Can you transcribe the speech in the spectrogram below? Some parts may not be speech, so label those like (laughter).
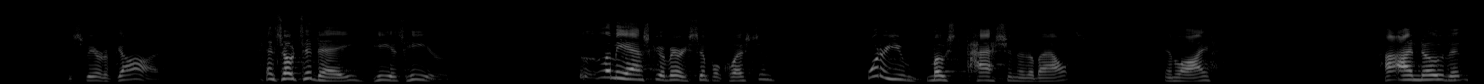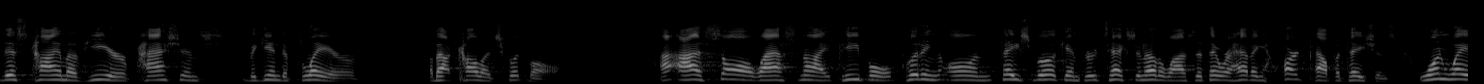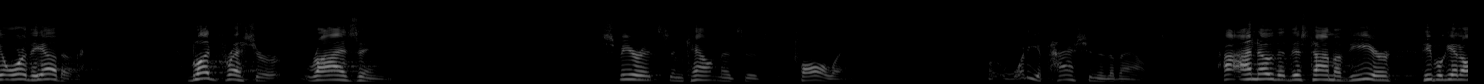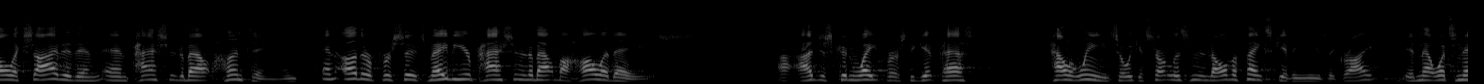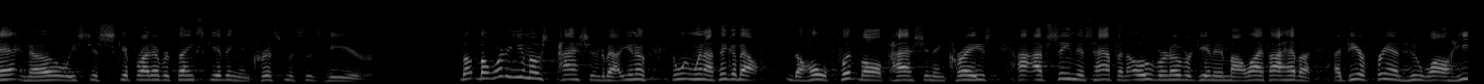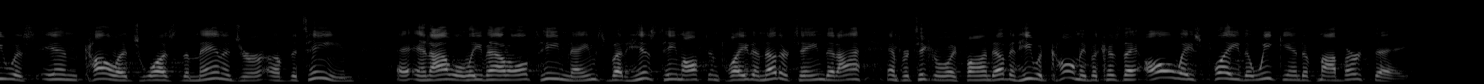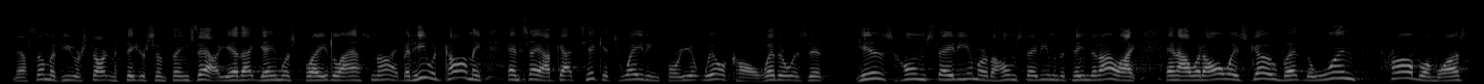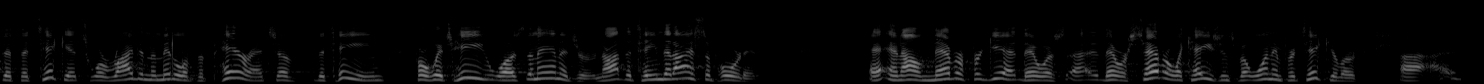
the Spirit of God. And so today, He is here. Let me ask you a very simple question What are you most passionate about in life? I know that this time of year, passions begin to flare about college football. I, saw last night people putting on Facebook and through text and otherwise that they were having heart palpitations, one way or the other, blood pressure rising, spirits and countenances falling. What are you passionate about? I know that this time of year, people get all excited and, and passionate about hunting and, and other pursuits. Maybe you're passionate about the holidays. I, I just couldn't wait for us to get past Halloween so we could start listening to all the Thanksgiving music, right? Isn't that what's next? No, we just skip right over Thanksgiving and Christmas is here. But, but what are you most passionate about? You know, when, I think about the whole football passion and craze, I, have seen this happen over and over again in my life. I have a, a dear friend who, while he was in college, was the manager of the team. And I will leave out all team names, but his team often played another team that I am particularly fond of. And he would call me because they always play the weekend of my birthday. Now, some of you are starting to figure some things out. Yeah, that game was played last night. But he would call me and say, I've got tickets waiting for you at will call, whether it was at his home stadium or the home stadium of the team that I like. And I would always go. But the one problem was that the tickets were right in the middle of the parents of the team for which he was the manager, not the team that I supported. And I'll never forget, there, was, uh, there were several occasions, but one in particular. Uh,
